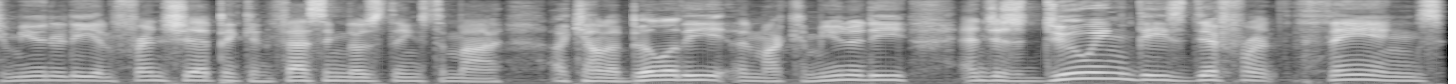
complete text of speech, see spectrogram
community and friendship and confessing those things to my accountability and my community and just doing these different things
